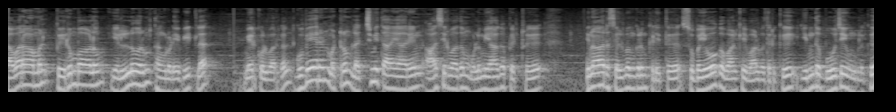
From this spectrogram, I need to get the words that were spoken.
தவறாமல் பெரும்பாலும் எல்லோரும் தங்களுடைய வீட்டில் மேற்கொள்வார்கள். குபேரன் மற்றும் லட்சுமி தாயாரின் ஆசீர்வாதம் முழுமையாக பெற்று பதினாறு செல்வங்களும் கிடைத்து சுபயோக வாழ்க்கை வாழ்வதற்கு இந்த பூஜை உங்களுக்கு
